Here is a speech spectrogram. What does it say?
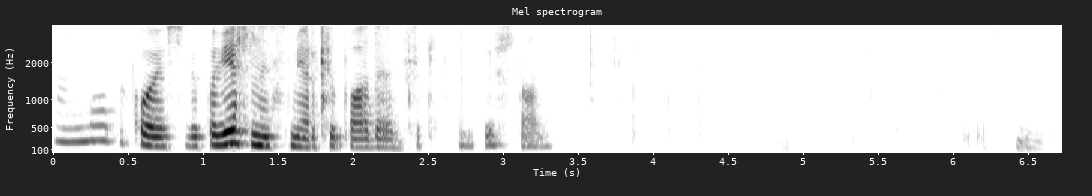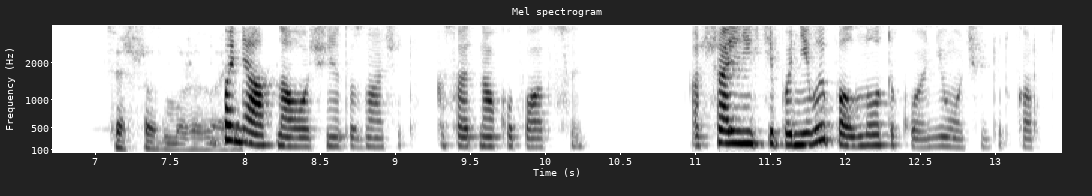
Ну, такое себе, повешенный смертью падает. тут, что? Це що зможе значити? Понятно очень это значит, касательно оккупации. Отшельник типа не выпал, но такое не очень тут карта.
